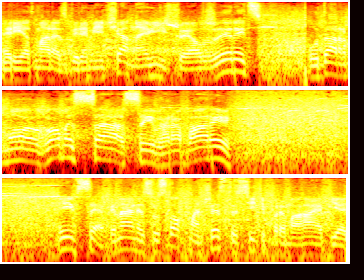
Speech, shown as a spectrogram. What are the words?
Ріат Марес біля м'яча. Навішує алжирець. Удар Гомеса. Сейв Грабари. І все. Фінальний свисток. Манчестер Сіті перемагає 5-0.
